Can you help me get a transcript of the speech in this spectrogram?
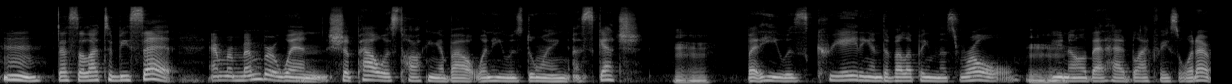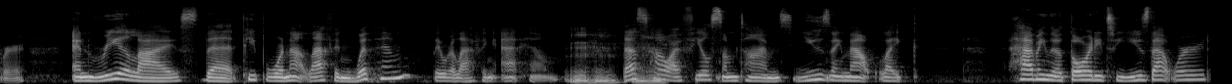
Hmm, that's a lot to be said. And remember when Chappelle was talking about when he was doing a sketch, mm-hmm. but he was creating and developing this role, you mm-hmm. know, that had blackface or whatever, and realized that people were not laughing with him, they were laughing at him. Mm-hmm. That's how I feel sometimes using that, like having the authority to use that word,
